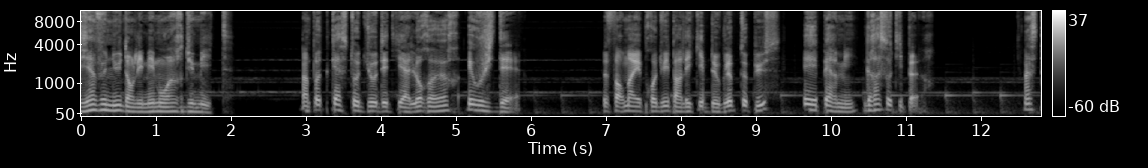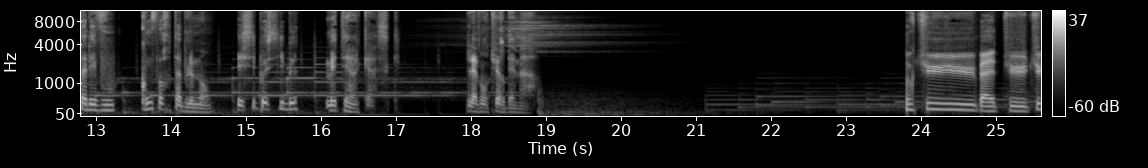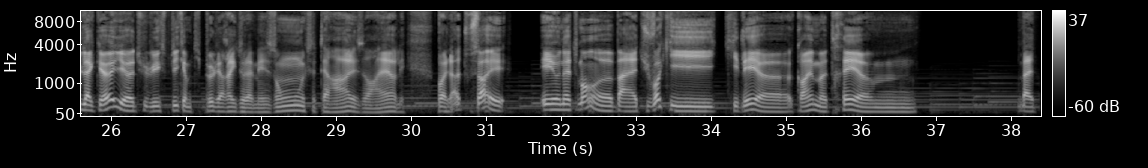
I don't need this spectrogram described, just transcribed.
Bienvenue dans les Mémoires du Mythe, un podcast audio dédié à l'horreur et au JDR. Ce format est produit par l'équipe de Globtopus et est permis grâce au tipeur. Installez-vous confortablement et si possible, mettez un casque. L'aventure démarre. Donc tu, bah, tu, tu l'accueilles, tu lui expliques un petit peu les règles de la maison, etc., les horaires, les... voilà, tout ça. Et, et honnêtement, euh, bah, tu vois qu'il est euh, quand même très, euh, bah,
